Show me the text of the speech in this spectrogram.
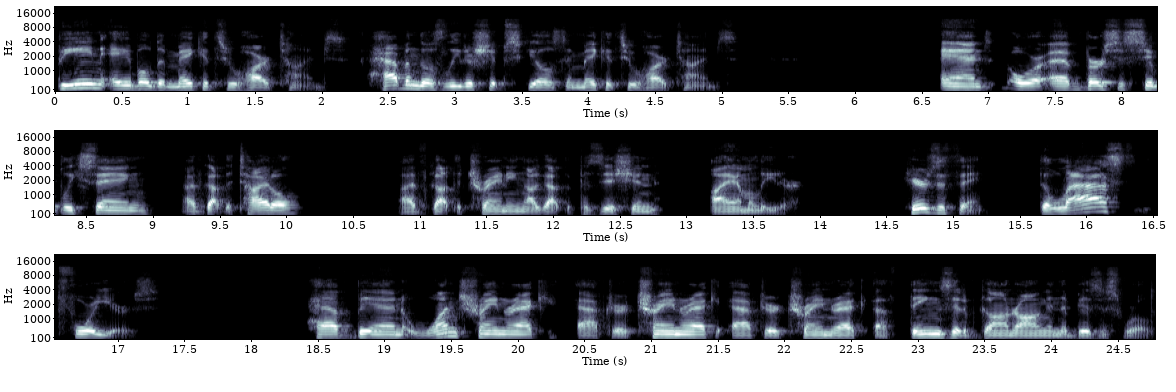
being able to make it through hard times, having those leadership skills to make it through hard times, and or uh, versus simply saying, "I've got the title, I've got the training, I got the position, I am a leader." Here's the thing: the last four years have been one train wreck after train wreck after train wreck of things that have gone wrong in the business world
